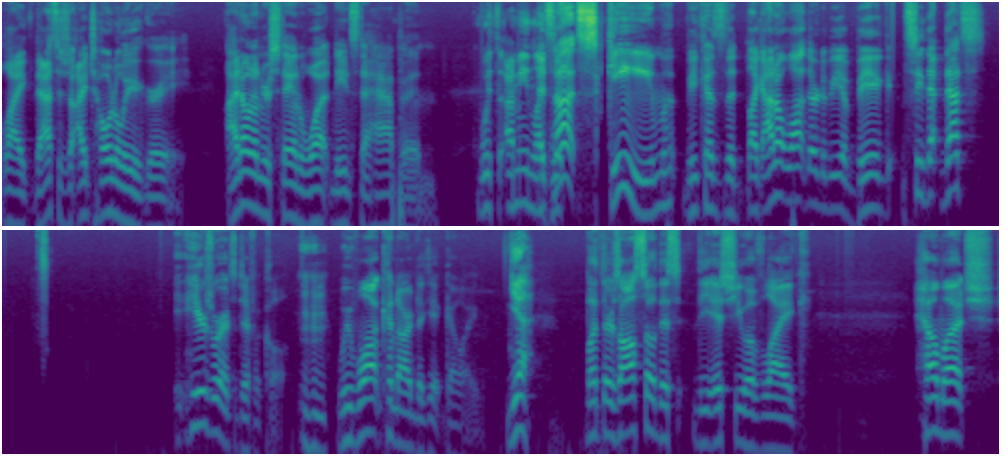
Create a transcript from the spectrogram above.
like that's, just, I totally agree. I don't understand what needs to happen. With I mean, like it's not scheme because the like I don't want there to be a big see that that's here's where it's difficult. Mm-hmm. We want Kennard to get going. yeah, But there's also this the issue of like how much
